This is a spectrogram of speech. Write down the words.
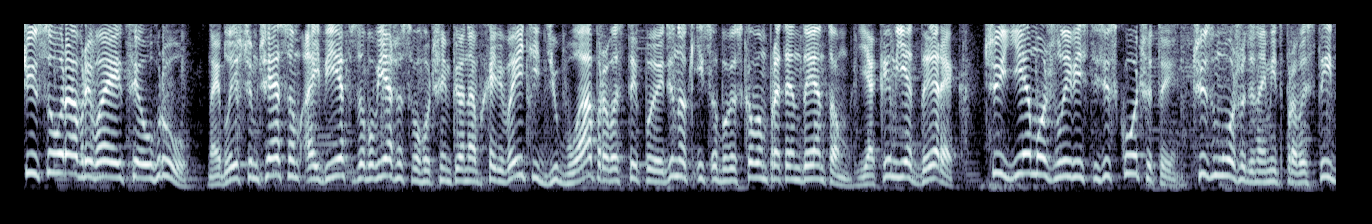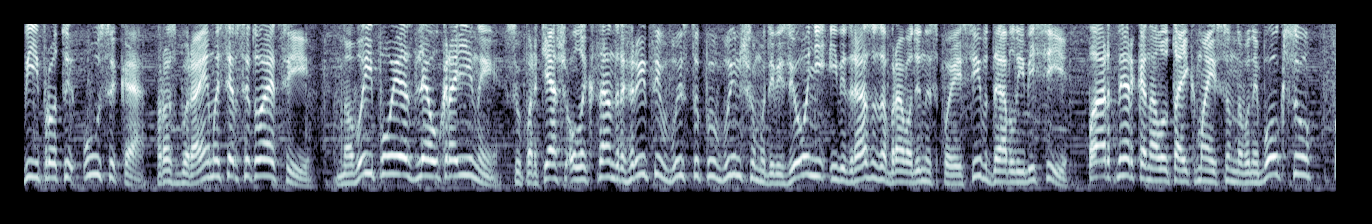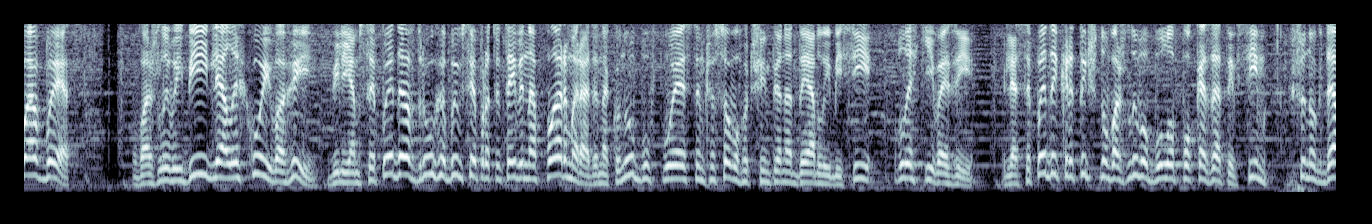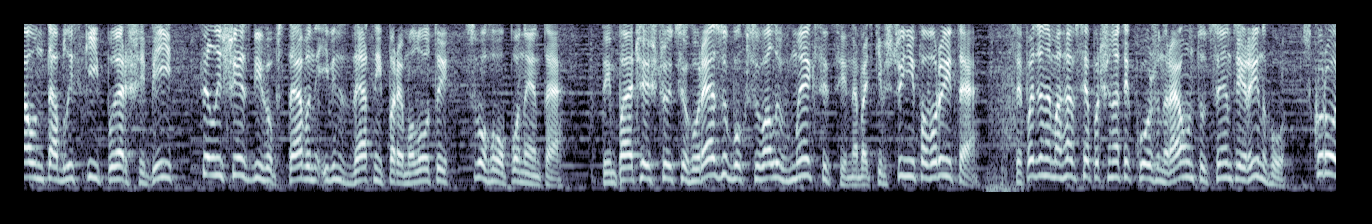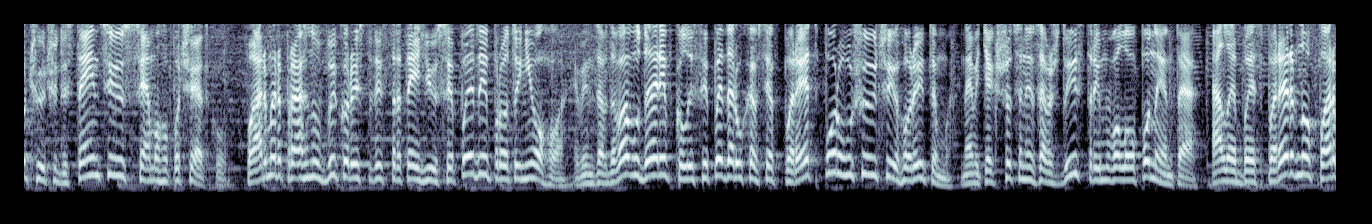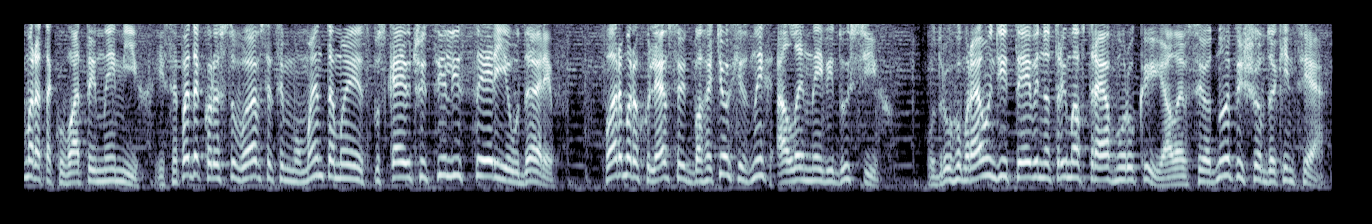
Чісора вривається у гру. Найближчим часом IBF зобов'яже свого чемпіона в хевівейті Дюбуа провести поєдинок із обов'язковим претендентом, яким є Дерек. Чи є можливість зіскочити? Чи зможе динаміт провести бій проти Усика? Розбираємося в ситуації. Новий пояс для України. Супертяж Олександр Гриців виступив в іншому дивізіоні і відразу забрав один із поясів WBC. Партнер каналу Тайк Майсон новини боксу Фавбет. Важливий бій для легкої ваги. Вільям Сепеда вдруге бився проти Тевіна Фармера, де на кону був пояс тимчасового чемпіона WBC в легкій вазі. Для Сепеди критично важливо було показати всім, що нокдаун та близький перший бій це лише збіг обставин, і він здатний перемолоти свого опонента. Тим паче, що цього разу боксували в Мексиці на батьківщині фаворита. Сепеда намагався починати кожен раунд у центрі рингу, скорочуючи дистанцію з самого початку. Фармер прагнув використати стратегію Сепеди проти нього. Він завдавав ударів, коли Сепеда рухався вперед, порушуючи його ритм, навіть якщо це не завжди стримувало опонента. Але безперервно фармер атакувати не міг. І Сепеда користувався цими моментами, спускаючи цілі серії ударів. Фармер ухилявся від багатьох із них, але не від усіх. У другому раунді Тевін отримав травму руки, але все одно пішов до кінця.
